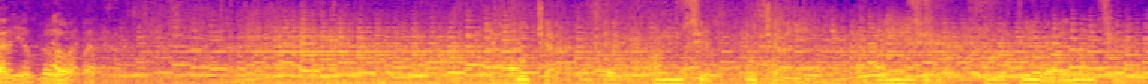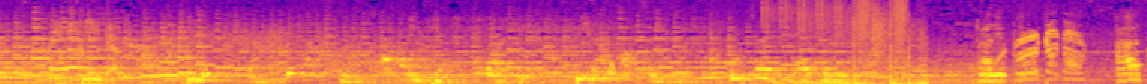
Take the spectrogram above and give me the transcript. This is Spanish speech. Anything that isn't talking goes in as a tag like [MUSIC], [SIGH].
Radio Global. Escucha, anuncia, escucha, anuncia, investiga, denuncia, inspira. Radio Podcast a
